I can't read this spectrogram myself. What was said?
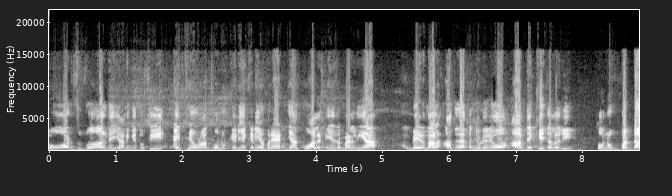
ਡੋਰਸ ਵਰਲਡ ਯਾਨੀ ਕਿ ਤੁਸੀਂ ਇੱਥੇ ਆਉਣਾ, ਤੁਹਾਨੂੰ ਕਿਹੜੀਆਂ ਕਿਹੜੀਆਂ ਵੈਰਾਈਟੀਆਂ ਕੁਆਲਿਟੀਆਂ ਮਿਲਣੀਆਂ। ਮੇਰੇ ਨਾਲ ਅੰਤ ਤੱਕ ਜੁੜੇ ਰਹੋ। ਆ ਦੇਖੀ ਚਲੋ ਜੀ ਤੁਹਾਨੂੰ ਵੱਡਾ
